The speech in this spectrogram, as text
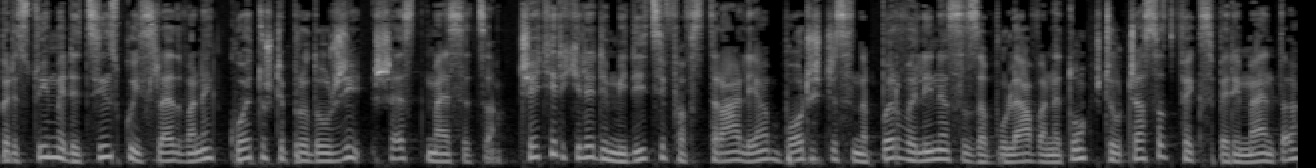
предстои медицинско изследване, което ще продължи 6 месеца. 4000 медици в Австралия, борещи се на първа линия с заболяването, ще участват в експеримента,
